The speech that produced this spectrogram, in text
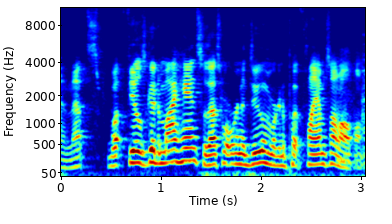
And that's what feels good in my hand, so that's what we're gonna do, and we're gonna put flams on all of them.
